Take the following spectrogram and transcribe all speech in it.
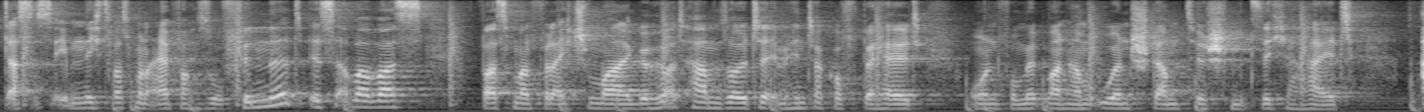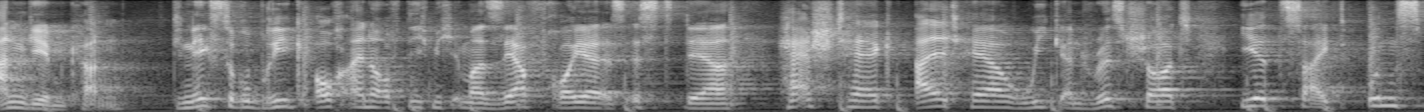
das ist eben nichts, was man einfach so findet, ist aber was, was man vielleicht schon mal gehört haben sollte, im Hinterkopf behält und womit man am Uhrenstammtisch mit Sicherheit angeben kann. Die nächste Rubrik, auch eine, auf die ich mich immer sehr freue, es ist der Hashtag Alther Weekend Wrist Shot. Ihr zeigt uns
